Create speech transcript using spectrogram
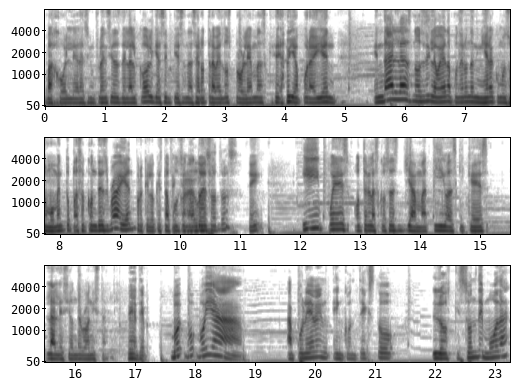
bajo las influencias del alcohol. Ya se empiezan a hacer otra vez los problemas que había por ahí en, en Dallas. No sé si le vayan a poner una niñera como en su momento pasó con Des Bryant, porque lo que está funcionando es otros. ¿sí? Y pues otra de las cosas llamativas aquí que es la lesión de Ronnie Stanley. Fíjate, voy a, a poner en, en contexto los que son de moda.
